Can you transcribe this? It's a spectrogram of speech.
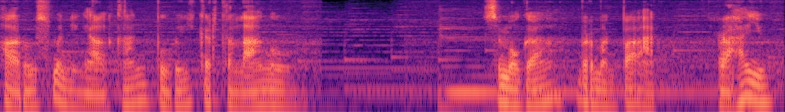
harus meninggalkan Puri Kertelangu. Semoga bermanfaat. Rahayu.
